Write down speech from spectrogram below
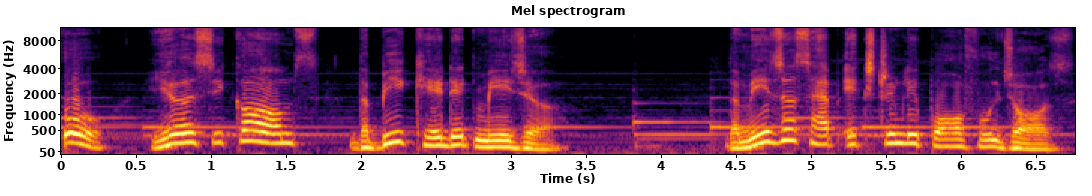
Oh, here she comes, the big-headed major. The majors have extremely powerful jaws.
